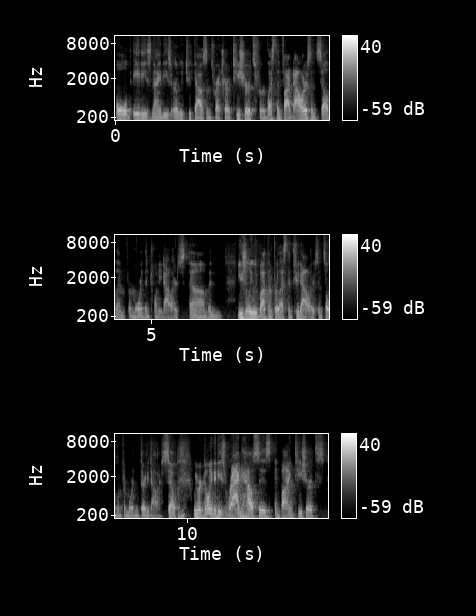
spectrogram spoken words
old 80s, 90s, early 2000s retro T-shirts for less than five dollars and sell them for more than twenty dollars? Um, and usually we bought them for less than two dollars and sold them for more than thirty dollars. So mm-hmm. we were going to these rag houses and buying T-shirts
